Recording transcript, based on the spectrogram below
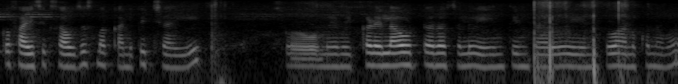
ఒక ఫైవ్ సిక్స్ హౌజెస్ మాకు కనిపించాయి. సో మేము ఇక్కడ ఎలా ఉంటారు అసలు? ఏం తింటారు? ఏంటో అనుకున్నాము.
